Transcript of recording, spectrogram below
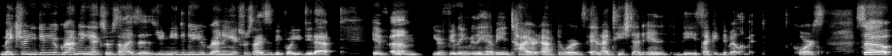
Make sure you do your grounding exercises. You need to do your grounding exercises before you do that. If um, you're feeling really heavy and tired afterwards, and I teach that in the psychic development course. So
